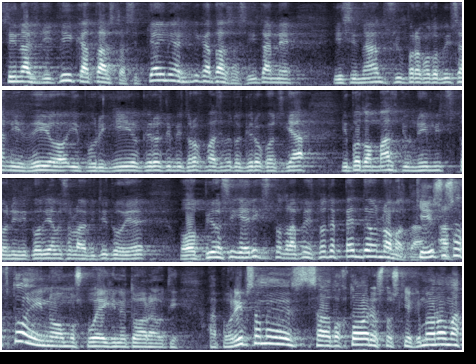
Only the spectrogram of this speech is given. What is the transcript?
στην αρχική κατάσταση. Ποια είναι η αρχική κατάσταση, ήταν η συνάντηση που πραγματοποίησαν οι δύο υπουργοί, ο κ. Δημητρόφ μαζί με τον κ. Κοτσιά, υπό τον Μάθιου Νίμιτς, τον ειδικό διαμεσολαβητή του ΟΗΕ, ο οποίος είχε ρίξει στο τραπέζι τότε πέντε ονόματα. Και ίσως αυτό είναι όμως που έγινε τώρα, ότι απορρίψαμε στι 48 ώρες το συγκεκριμένο όνομα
